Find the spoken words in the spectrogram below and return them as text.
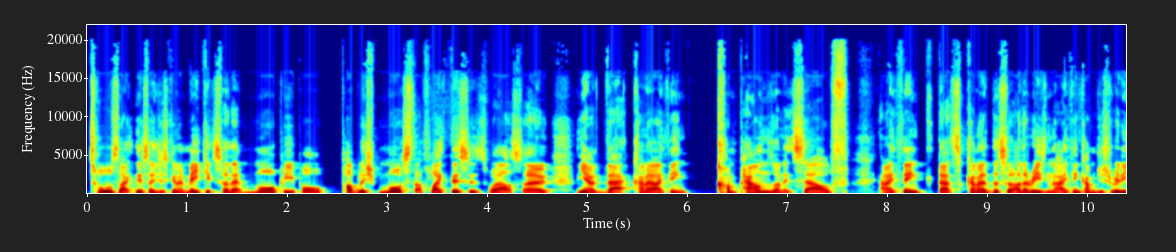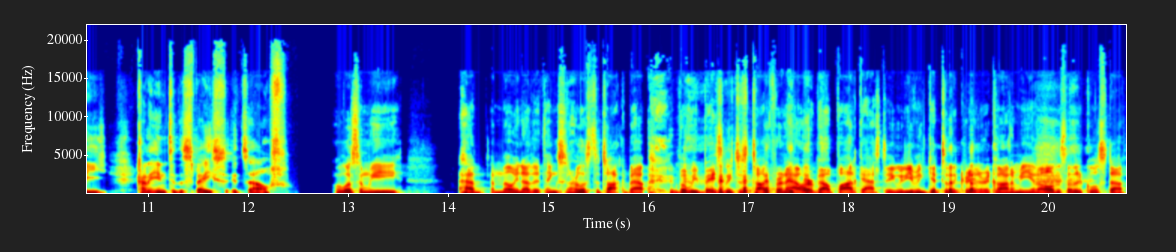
tools like this are just going to make it so that more people publish more stuff like this as well. So you know that kind of i think compounds on itself. And i think that's kind of the sort of other reason that i think i'm just really kind of into the space itself. Well listen we had a million other things on our list to talk about, but we basically just talked for an hour about podcasting. We didn't even get to the creator economy and all this other cool stuff.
